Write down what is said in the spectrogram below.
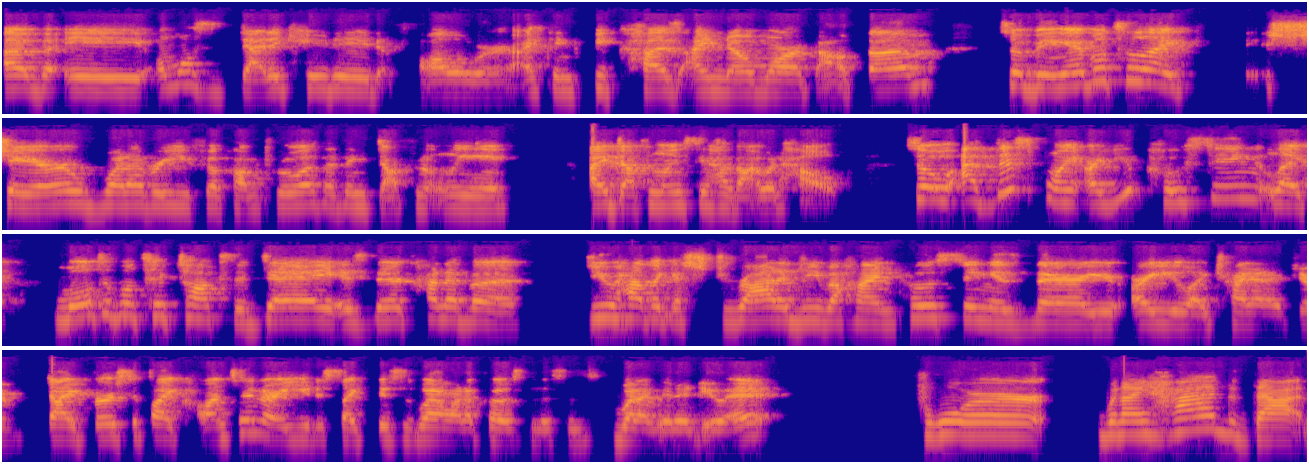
of a almost dedicated follower. I think because I know more about them. So being able to like share whatever you feel comfortable with, I think definitely, I definitely see how that would help. So at this point, are you posting like multiple TikToks a day? Is there kind of a do you have like a strategy behind posting? Is there are you like trying to diversify content? Or are you just like this is what I want to post and this is what I'm going to do it? For when I had that,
